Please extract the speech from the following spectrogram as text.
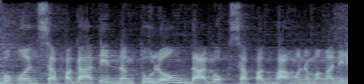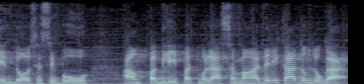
Bukod sa paghahatid ng tulong, dagok sa pagbangon ng mga nilindol sa Cebu ang paglipat mula sa mga delikadong lugar.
